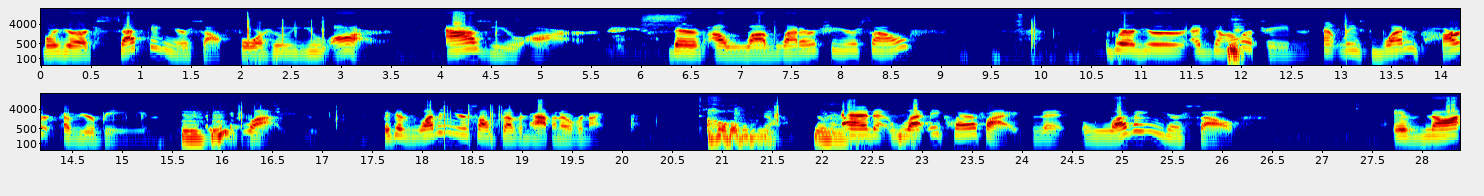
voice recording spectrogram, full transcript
where you're accepting yourself for who you are as you are. There's a love letter to yourself where you're acknowledging at least one part of your being Mhm. love because loving yourself doesn't happen overnight Oh no. No, no, no. and let me clarify that loving yourself is not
